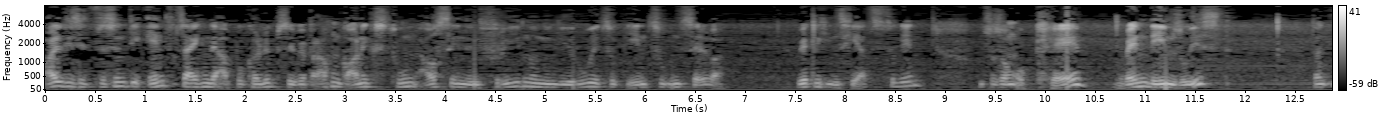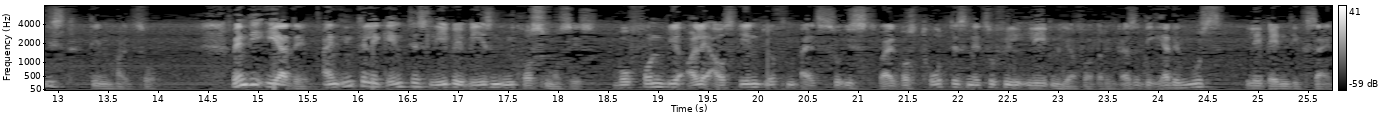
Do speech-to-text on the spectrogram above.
All diese, das sind die Endzeichen der Apokalypse. Wir brauchen gar nichts tun, außer in den Frieden und in die Ruhe zu gehen, zu uns selber. Wirklich ins Herz zu gehen und zu sagen, okay, wenn dem so ist, dann ist dem halt so. Wenn die Erde ein intelligentes Lebewesen im Kosmos ist, wovon wir alle ausgehen dürfen, weil es so ist, weil was Totes nicht so viel Leben hervorbringt. Also die Erde muss lebendig sein.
